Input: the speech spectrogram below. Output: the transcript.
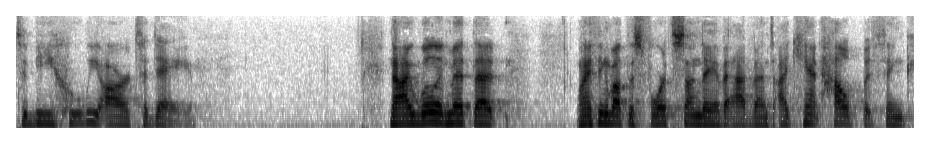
to be who we are today. Now, I will admit that when I think about this fourth Sunday of Advent, I can't help but think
